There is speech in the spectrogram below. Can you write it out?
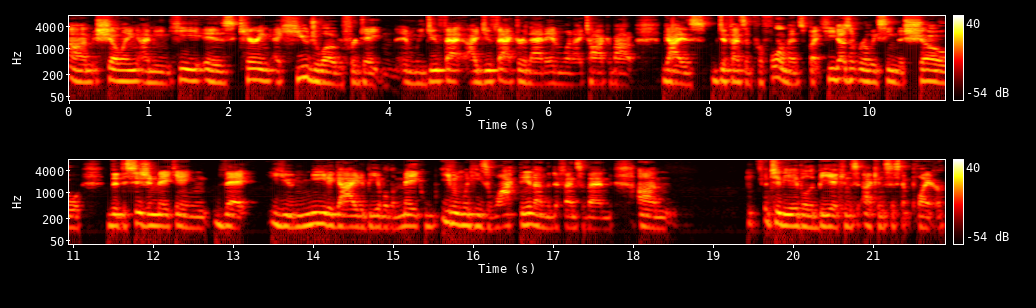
um, showing. I mean, he is carrying a huge load for Dayton, and we do fa- I do factor that in when I talk about guys' defensive performance. But he doesn't really seem to show the decision making that you need a guy to be able to make, even when he's locked in on the defensive end. Um, to be able to be a, cons- a consistent player.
